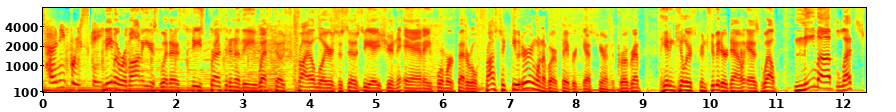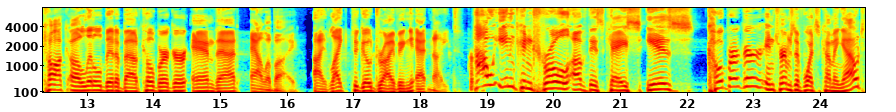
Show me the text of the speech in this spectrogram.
Tony Brueski. Neama Rahmani is with us. He's president of the West Coast Trial Lawyers Association and a former federal prosecutor and one of our favorite guests here on the program. Hidden Killers contributor now as well. Neama, let's talk a little bit about Kohberger and that alibi. I like to go driving at night. How in control of this case is Kohberger in terms of what's coming out?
